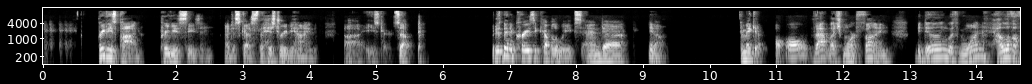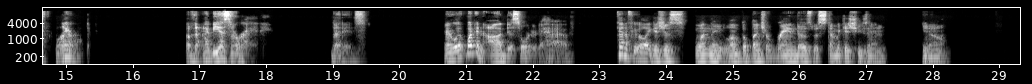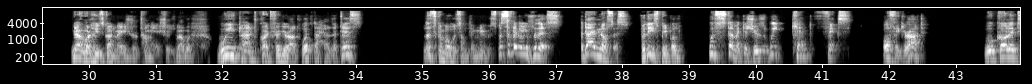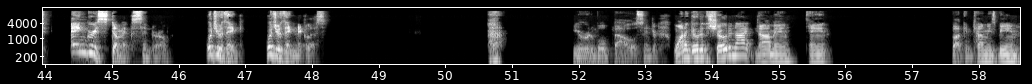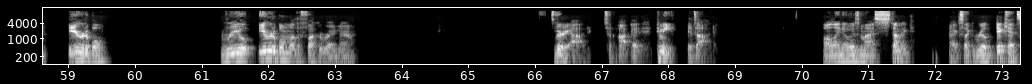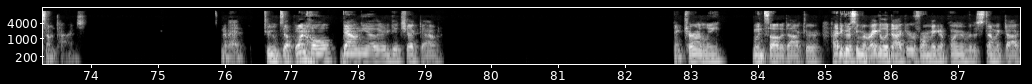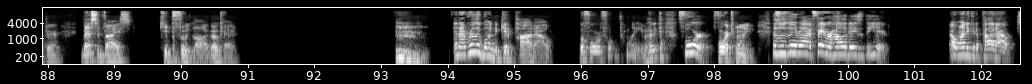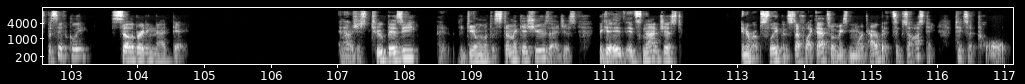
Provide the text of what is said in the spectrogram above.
previous pod, previous season, I discussed the history behind uh, Easter. So it has been a crazy couple of weeks. And, uh, you know, to make it all that much more fun, be dealing with one hell of a flare up of the IBS variety. That is. And what, what an odd disorder to have. Kind of feel like it's just when they lump a bunch of randos with stomach issues in, you know. Yeah, well, he's got major tummy issues, but we can't quite figure out what the hell it is. Let's come up with something new, specifically for this a diagnosis for these people with stomach issues we can't fix or figure out. We'll call it angry stomach syndrome. What do you think? What do you think, Nicholas? Irritable bowel syndrome. Want to go to the show tonight? Nah, man, can't. Fucking tummy's being irritable. Real irritable motherfucker right now. It's very odd. So uh, to me, it's odd. All I know is my stomach acts like a real dickhead sometimes. And I've had tubes up one hole, down the other to get checked out. And currently, went and saw the doctor. I had to go see my regular doctor before make an appointment for the stomach doctor. Best advice keep a food log. Okay. and I really wanted to get a pot out before 420. For 420. This was one of my favorite holidays of the year. I wanted to get a pot out specifically celebrating that day and I was just too busy dealing with the stomach issues. I just because it, it's not just interrupt sleep and stuff like that, so it makes me more tired, but it's exhausting. It takes a toll.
